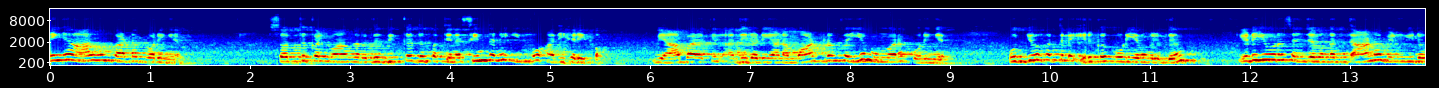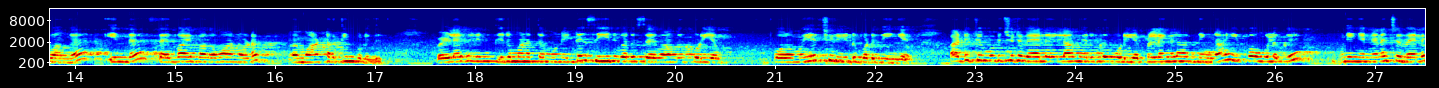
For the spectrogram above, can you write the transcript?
நீங்கள் ஆர்வம் காட்ட போகிறீங்க சொத்துக்கள் வாங்குறது விற்கிறது பற்றின சிந்தனை இப்போ அதிகரிக்கும். வியாபாரத்தில் அதிரடியான மாற்றம் செய்ய முன்வர போகிறீங்க உத்தியோகத்தில் இருக்கக்கூடியவங்களுக்கு இடையூறு செஞ்சவங்க தானாக வெளியிடுவாங்க. இந்த செவ்வாய் பகவானோட மாற்றத்தின் பொழுது. பிள்ளைகளின் திருமணத்தை முன்னிட்டு சீர்வரிசை வாங்கக்கூடிய ஒரு முயற்சியில் ஈடுபடுவீங்க. படித்து முடிச்சுட்டு வேலை இல்லாமல் இருக்கக்கூடிய பிள்ளைங்களாக இருந்தீங்கன்னா இப்போ உங்களுக்கு நீங்கள் நினச்ச வேலை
